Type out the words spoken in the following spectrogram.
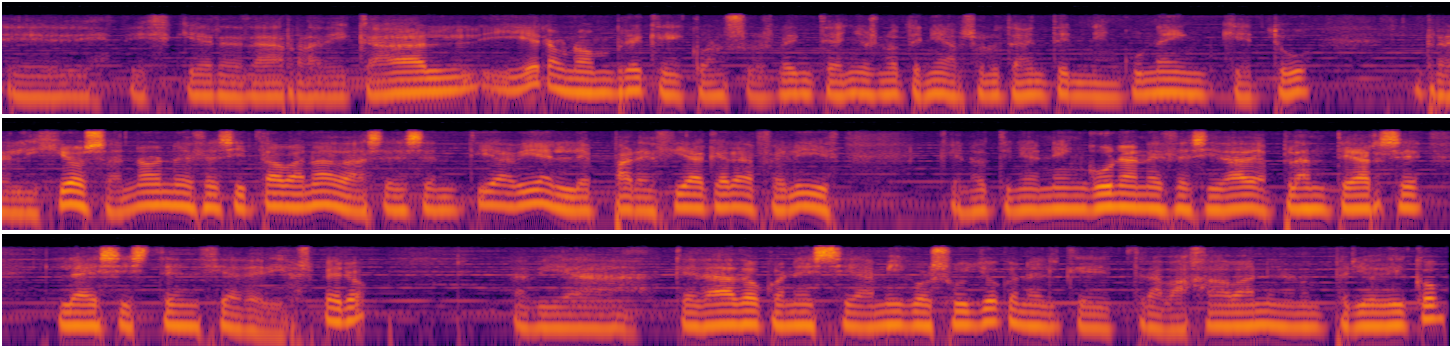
eh, de izquierda radical, y era un hombre que con sus 20 años no tenía absolutamente ninguna inquietud religiosa, no necesitaba nada, se sentía bien, le parecía que era feliz, que no tenía ninguna necesidad de plantearse la existencia de Dios. Pero había quedado con ese amigo suyo con el que trabajaban en un periódico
